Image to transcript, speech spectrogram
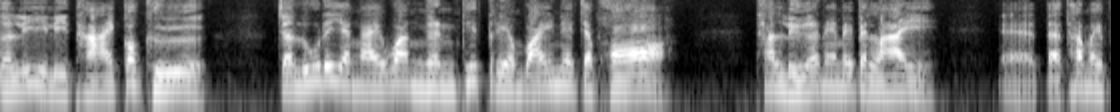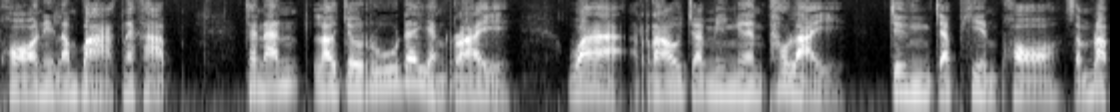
Early Retire ก็คือ จะรู้ได้ยังไงว่าเงินที่เตรียมไว้เนี่ยจะพอ ถ้าเหลือเนี่ยไม่เป็นไร แต่ถ้าไม่พอนี่ลำบากนะครับ ฉะนั้นเราจะรู้ได้อย่างไร ว่าเราจะมีเงินเท่าไหร่ จึงจะเพียงพอสำหรับ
